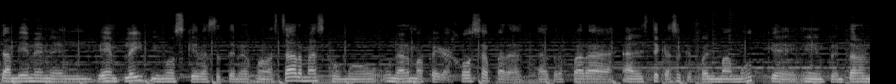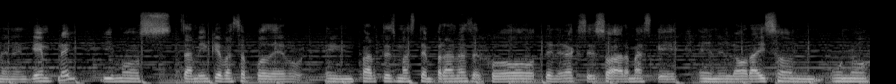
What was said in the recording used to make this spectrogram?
También en el gameplay vimos que vas a tener nuevas armas como un arma pegajosa para atrapar a, a este caso que fue el mamut que enfrentaron en el gameplay. Vimos también que vas a poder en partes más tempranas del juego tener acceso a armas que en el Horizon 1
